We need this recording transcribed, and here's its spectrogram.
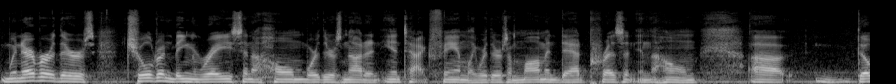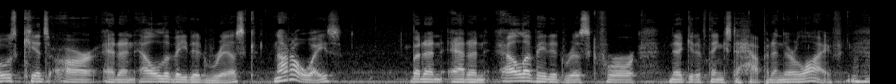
whenever there's children being raised in a home where there's not an intact family, where there's a mom and dad present in the home, uh, those kids are at an elevated risk, not always, but an, at an elevated risk for negative things to happen in their life. Mm-hmm.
